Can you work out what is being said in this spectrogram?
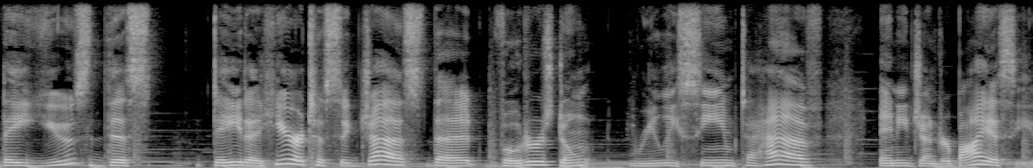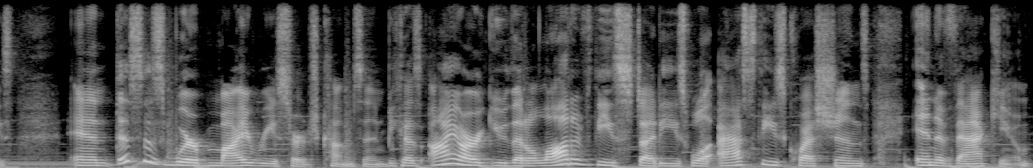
they use this data here to suggest that voters don't really seem to have any gender biases. And this is where my research comes in because I argue that a lot of these studies will ask these questions in a vacuum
